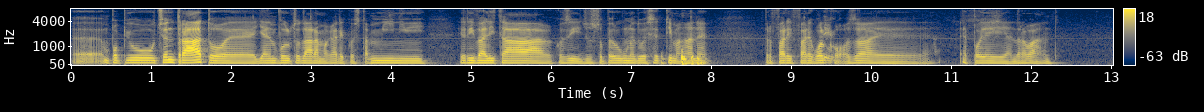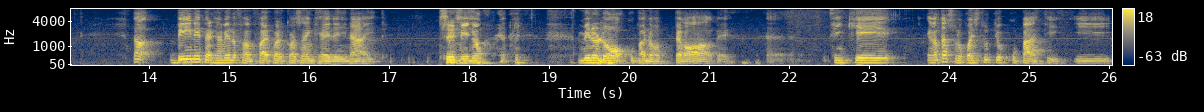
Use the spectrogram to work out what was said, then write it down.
eh, un po' più centrato e gli hanno voluto dare magari questa mini rivalità così giusto per una o due settimane per fargli fare qualcosa sì. e, e poi andare avanti No, bene perché almeno fanno fare qualcosa anche a LA Knight. Sì, meno, sì. meno lo occupano, però beh, eh, finché in realtà sono quasi tutti occupati i,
